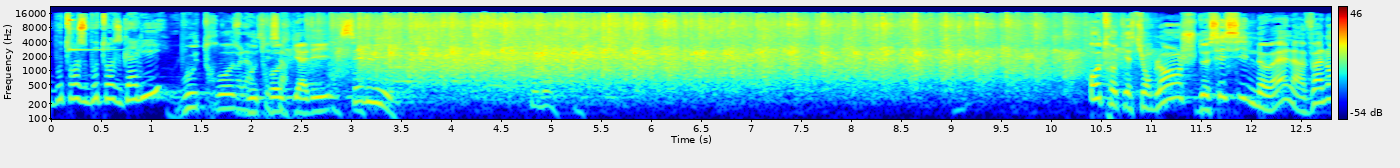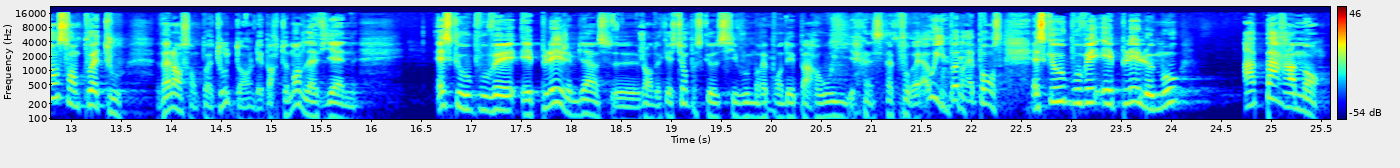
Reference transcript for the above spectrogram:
Boutros Boutros Ghali. Boutros Voilà, Boutros. Ghali, c'est lui. Très bien. Autre question blanche de Cécile Noël à Valence en Poitou. Valence en Poitou, dans le département de la Vienne. Est-ce que vous pouvez épeler, j'aime bien ce genre de questions parce que si vous me répondez par oui, ça pourrait. Ah oui, bonne réponse. Est-ce que vous pouvez épeler le mot apparemment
